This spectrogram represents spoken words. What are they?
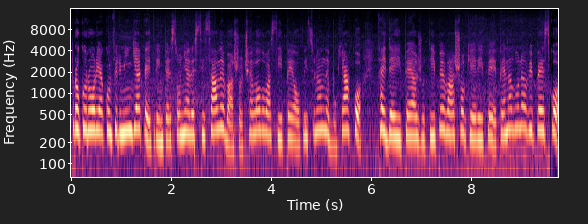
Prokurorija konfirmingija kaj trim personja restisale vašo čelalo vas i oficionalne bukjako, taj de i pe ažutipe vašo keri pe penalune ovi pesko,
